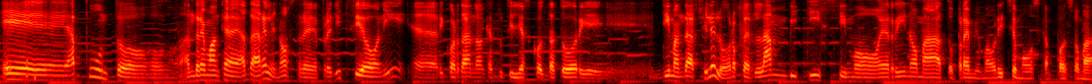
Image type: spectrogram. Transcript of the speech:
e appunto andremo anche a dare le nostre predizioni, eh, ricordando anche a tutti gli ascoltatori di mandarci le loro per l'ambitissimo e rinomato premio Maurizio Mosca, un po' insomma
